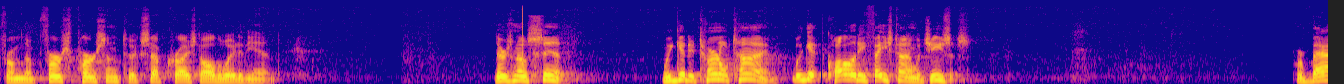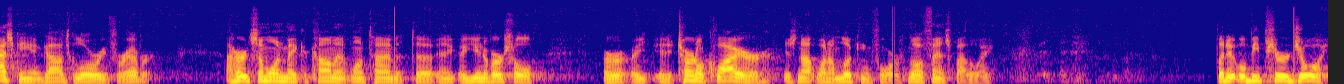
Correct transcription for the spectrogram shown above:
From the first person to accept Christ all the way to the end. There's no sin. We get eternal time. We get quality face time with Jesus. We're basking in God's glory forever. I heard someone make a comment one time that uh, a universal or a, an eternal choir is not what I'm looking for. No offense, by the way. But it will be pure joy.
